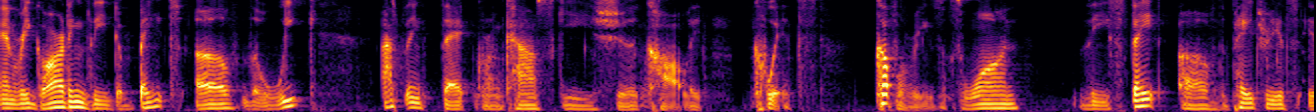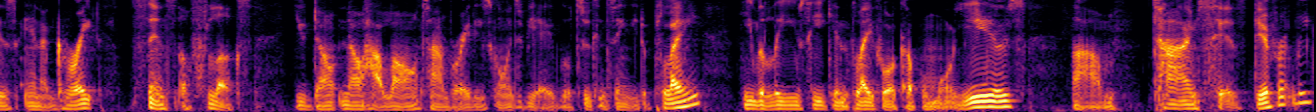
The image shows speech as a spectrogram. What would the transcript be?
And regarding the debate of the week, I think that Gronkowski should call it quits. Couple reasons. One, the state of the Patriots is in a great sense of flux. You don't know how long Tom Brady's going to be able to continue to play. He believes he can play for a couple more years. Um, time says differently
